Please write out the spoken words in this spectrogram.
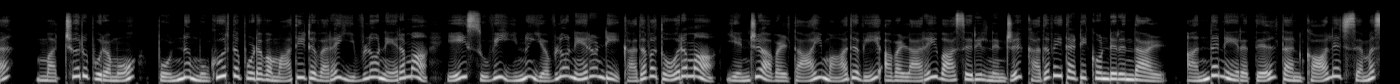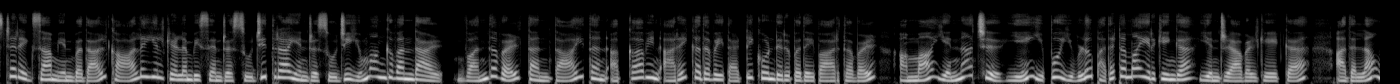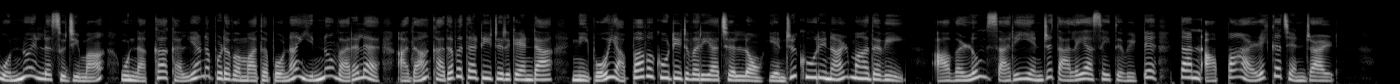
மற்றொரு புறமோ பொண்ணு முகூர்த்த புடவ மாத்திட்டு வர இவ்ளோ நேரமா? ஏய் சுவி இன்னும் எவ்ளோ நேரம்டி? கதவ தோரமா? என்று அவள் தாய் மாதவி அவள் அறை வாசலில் நின்று கதவை தட்டிக் கொண்டிருந்தாள். அந்த நேரத்தில் தன் காலேஜ் செமஸ்டர் எக்ஸாம் என்பதால் காலையில் கிளம்பி சென்ற சுஜித்ரா என்ற சுஜியும் அங்கு வந்தாள். வந்தவள் தன் தாய் தன் அக்காவின் அரைக்கதவை தட்டிக் கொண்டிருப்பதை பார்த்தவள் அம்மா என்னாச்சு? ஏன் இப்போ இவ்ளோ பதட்டமா இருக்கீங்க? என்று அவள் கேட்க அதெல்லாம் ஒன்னும் இல்ல சுஜிமா. உன் அக்கா கல்யாண புடவ மாத்த போனா இன்னும் வரல. அதான் கதவை தட்டிட்டு இருக்கேண்டா நீ போய் அப்பாவை கூட்டிட்டு வரியா செல்லும்? என்று கூறினாள் மாதவி. அவளும் சரி என்று தலையசைத்துவிட்டு தன் அப்பா அழைக்கச் சென்றாள்.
